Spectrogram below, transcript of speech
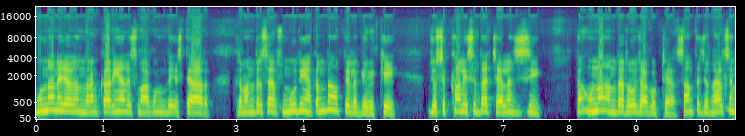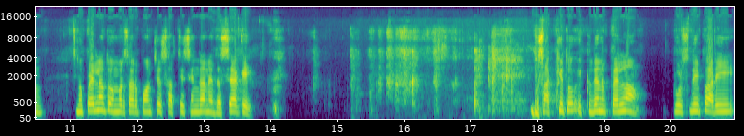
ਉਹਨਾਂ ਨੇ ਜਦੋਂ ਨਿਰੰਕਾਰੀਆਂ ਦੇ ਸਮਾਗਮ ਦੇ ਇਸ਼ਤਿਹਾਰ ਹਰਿਮੰਦਰ ਸਾਹਿਬ ਸਮੂਹ ਦੀਆਂ ਕੰਧਾਂ ਉੱਤੇ ਲੱਗੇ ਵੇਖੇ, ਜੋ ਸਿੱਖਾਂ ਲਈ ਸਿੱਧਾ ਚੈਲੰਜ ਸੀ, ਤਾਂ ਉਹਨਾਂ ਅੰਦਰ ਰੋਹ ਜਾਗ ਉੱਠਿਆ। ਸੰਤ ਜਰਨੈਲ ਸਿੰਘ ਨੂੰ ਪਹਿਲਾਂ ਤੋਂ ਅੰਮ੍ਰਿਤਸਰ ਪਹੁੰਚੇ ਸਾਥੀ ਸਿੰਘਾਂ ਨੇ ਦੱਸਿਆ ਕਿ ਵਿਸਾਖੀ ਤੋਂ ਇੱਕ ਦਿਨ ਪਹਿਲਾਂ ਪੁਲਿਸ ਦੀ ਭਾਰੀ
